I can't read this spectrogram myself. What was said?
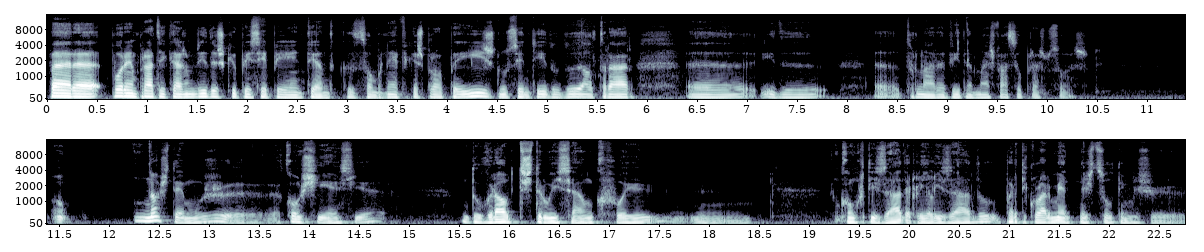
para pôr em prática as medidas que o PCP entende que são benéficas para o país, no sentido de alterar uh, e de uh, tornar a vida mais fácil para as pessoas? Bom, nós temos a consciência do grau de destruição que foi hum, concretizado, realizado, particularmente nestes últimos hum,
